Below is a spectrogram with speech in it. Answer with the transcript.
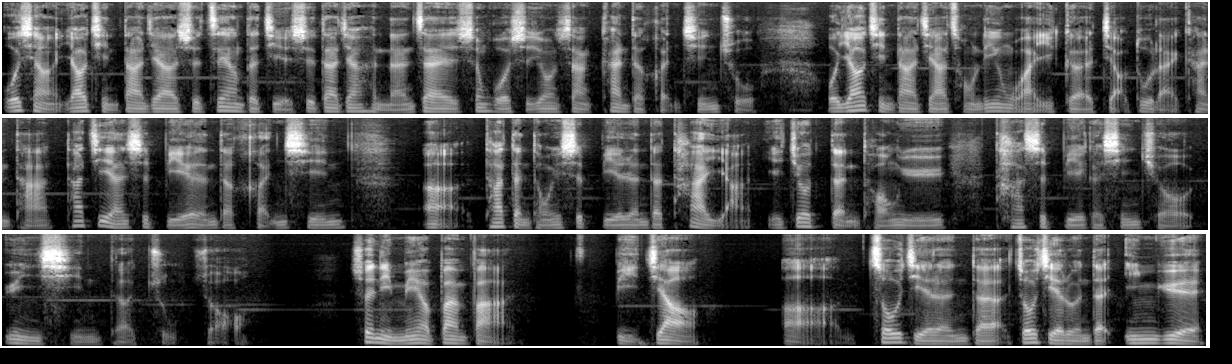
我想邀请大家是这样的解释，大家很难在生活使用上看得很清楚。我邀请大家从另外一个角度来看它，它既然是别人的恒星。呃，它等同于是别人的太阳，也就等同于它是别个星球运行的主轴，所以你没有办法比较呃周杰伦的周杰伦的音乐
